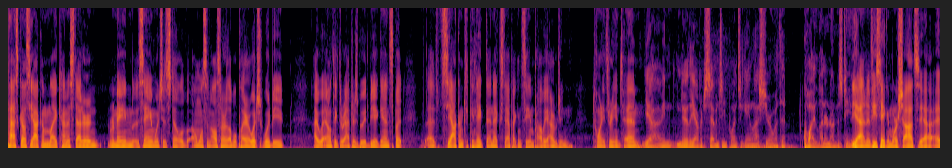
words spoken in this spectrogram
Pascal Siakam like kind of stutter and remain the same, which is still almost an All Star level player, which would be I, w- I don't think the Raptors would be against, but uh, Siakam to take the next step, I can see him probably averaging twenty three and ten. Yeah. I mean, nearly averaged 17 points a game last year with a Kawhi Leonard on his team. Yeah, and if he's taking more shots, yeah, I,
